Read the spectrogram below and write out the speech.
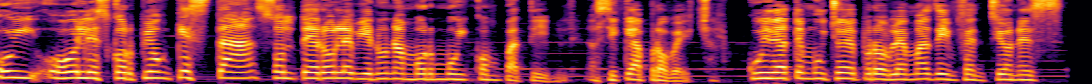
Uy, o el escorpión que está soltero le viene un amor muy compatible. Así que aprovechalo. Cuídate mucho de problemas de infecciones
